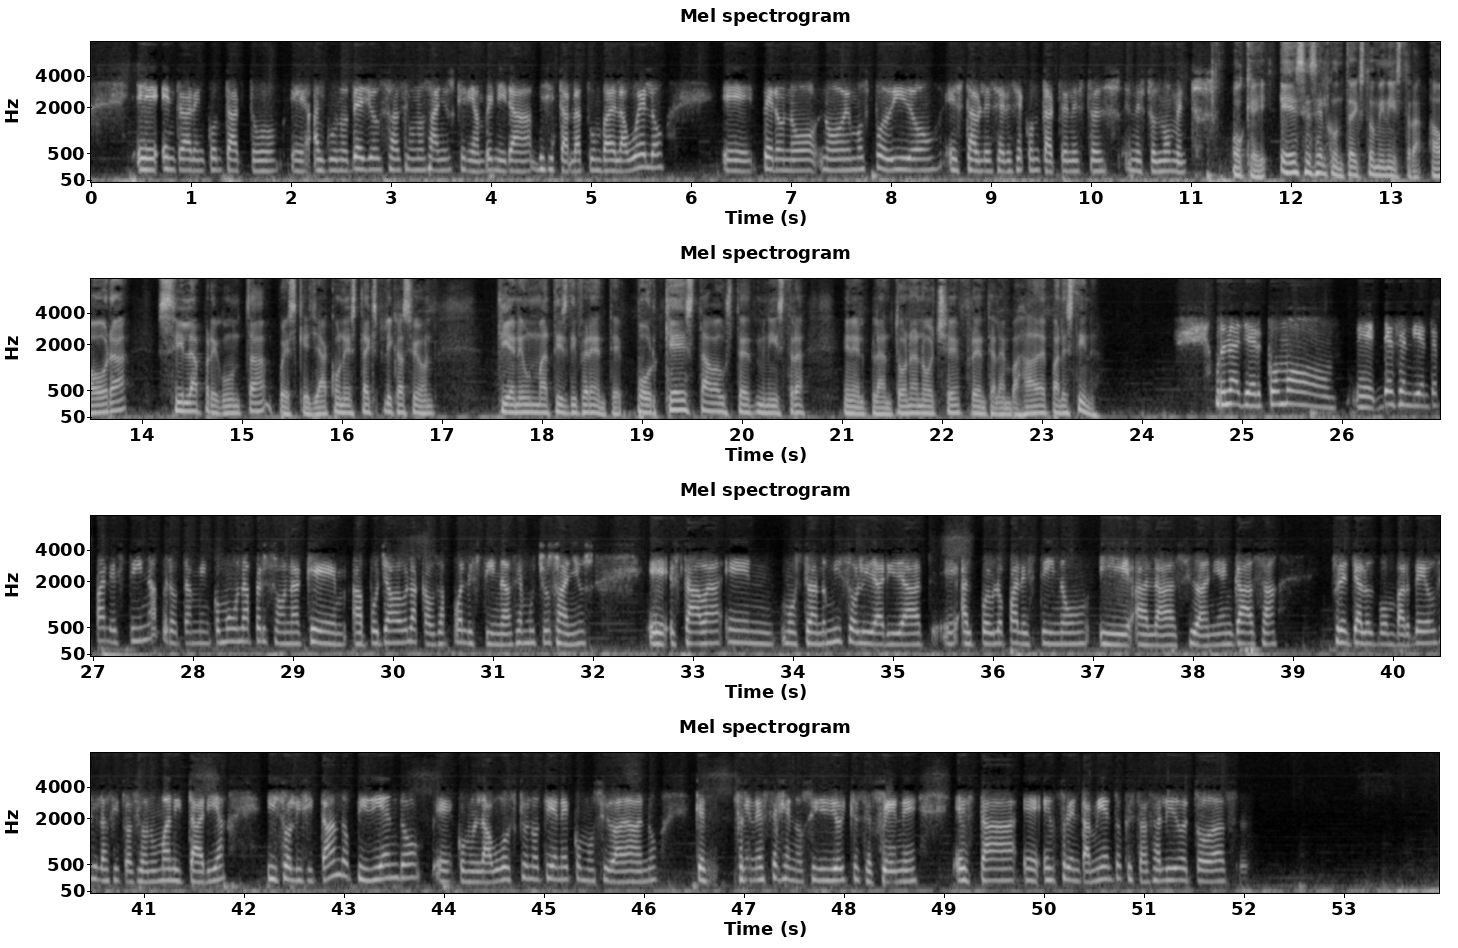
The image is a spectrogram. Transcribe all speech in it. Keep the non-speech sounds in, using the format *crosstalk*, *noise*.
eh, entrar en contacto. Eh, algunos de ellos hace unos años querían venir a visitar la tumba del abuelo, pero no, no hemos podido establecer ese contacto en estos, en estos momentos. Ok, ese es el contexto, ministra. Ahora sí la pregunta, pues que ya con esta explicación tiene un matiz diferente. ¿Por qué estaba usted, ministra, en el plantón anoche frente a la Embajada de Palestina? Bueno, ayer como eh, descendiente palestina, pero también como una persona que ha apoyado la causa palestina hace muchos años, eh, estaba en, mostrando mi solidaridad eh, al pueblo palestino y a la ciudadanía en Gaza frente a los bombardeos y la situación humanitaria y solicitando, pidiendo, eh, con la voz que uno tiene como ciudadano, que se frene este genocidio y que se frene este enfrentamiento que está salido de todas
